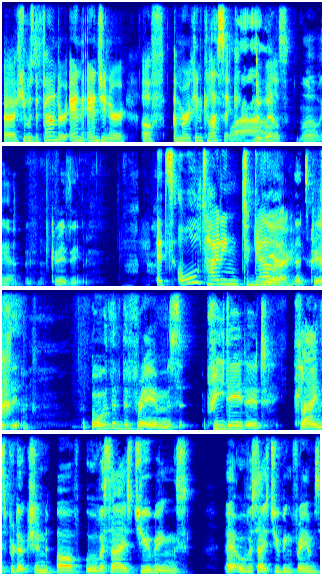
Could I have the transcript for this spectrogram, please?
Uh, he was the founder and engineer of American Classic, the Wow. wheels. Wow, yeah. Crazy. It's all Yeah, together. that's crazy. Both of the frames predated Klein's production of oversized tubings, uh, oversized tubing frames,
